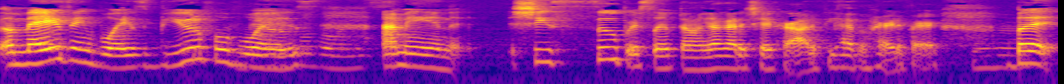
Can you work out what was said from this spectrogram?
Amazing voice, beautiful voice. Beautiful voice. I mean, she's super slept on. Y'all got to check her out if you haven't heard of her. Mhm. But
